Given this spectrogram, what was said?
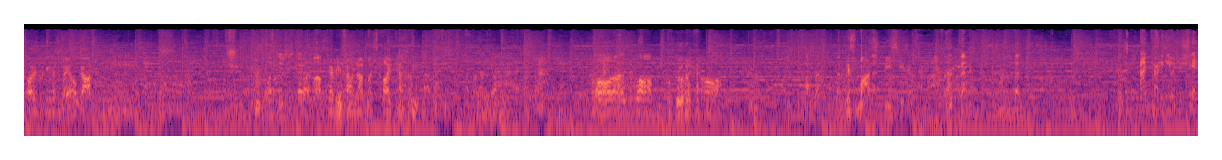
Oh, this way, oh god. Have you found out my spike? Oh, that's bomb. Oh. This mod species. I'm trying to give you shit.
